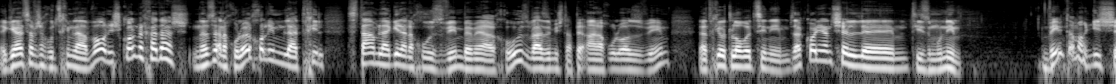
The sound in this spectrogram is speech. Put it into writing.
יגיע השלב שאנחנו צריכים לעבור, נשקול מחדש, נזה, אנחנו לא יכולים להתחיל סתם להגיד אנחנו עוזבים ב-100% ואז זה משתפר, אנחנו לא עוזבים, להתחיל להיות לא רציניים, זה הכל עניין של uh, תזמונים. ואם אתה מרגיש ש...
